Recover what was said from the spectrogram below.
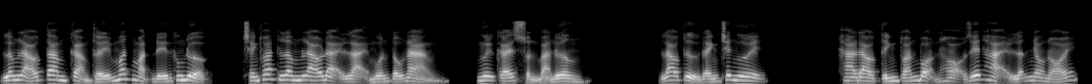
Lâm lão tam cảm thấy mất mặt đến không được, tránh thoát lâm lão đại lại muốn tấu nàng, ngươi cái xuẩn bà nương. Lao tử đánh chết ngươi. Hà đào tính toán bọn họ giết hại lẫn nhau nói,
